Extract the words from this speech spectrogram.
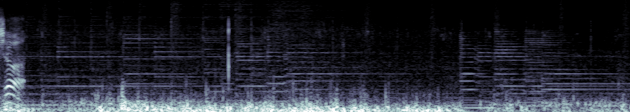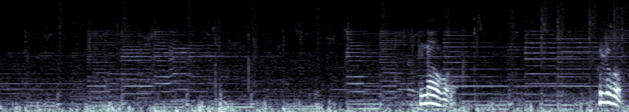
굿샷! 빗나가고 흐르고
